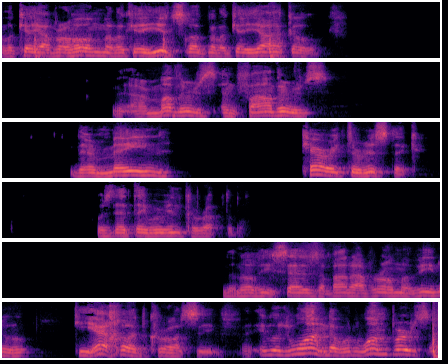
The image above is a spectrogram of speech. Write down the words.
Elokei Avraham, Elokei Yitzchak, Elokei Yaakov. Our mothers and fathers, their main characteristic was that they were incorruptible. The Novi says about Avram Avinu, Ki echad krosiv. It was one, there was one person.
